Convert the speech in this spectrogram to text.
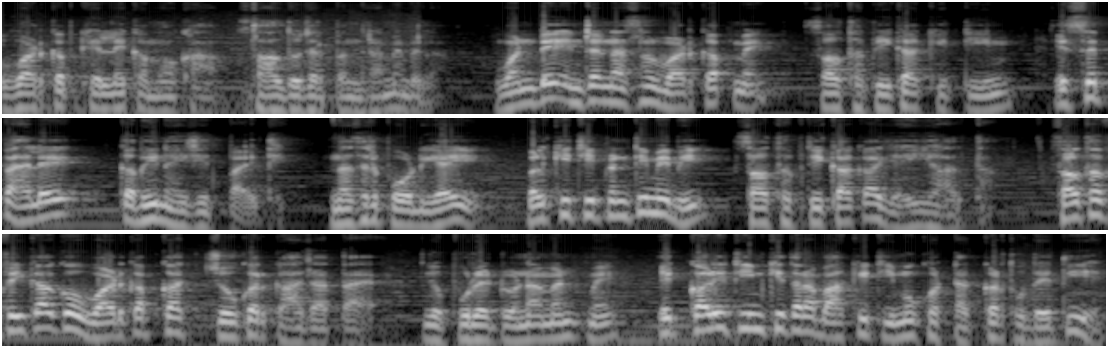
वर्ल्ड कप खेलने का मौका साल 2015 में मिला। One day international world cup में साउथ अफ्रीका की टीम इससे पहले कभी नहीं जीत पाई थी। न सिर्फ़ ओडीआई बल्कि टी में भी साउथ अफ्रीका का यही हाल था। साउथ अफ्रीका को वर्ल्ड कप का चोकर कहा जाता है, जो पूरे टूर्नामेंट में एक कड़ी टीम की तरह बाकी टीमों को टक्कर तो देती है,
